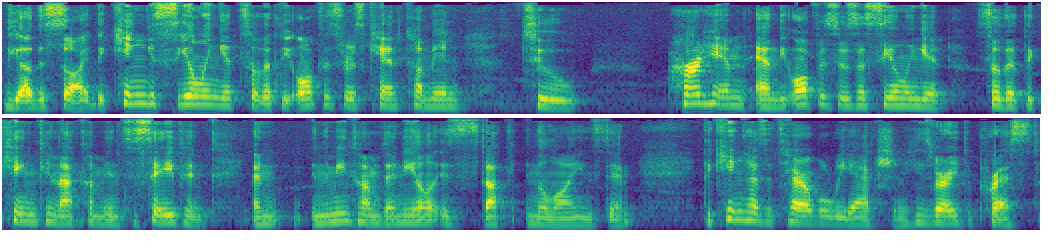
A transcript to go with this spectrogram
the other side. The king is sealing it so that the officers can't come in to hurt him, and the officers are sealing it so that the king cannot come in to save him. And in the meantime, Daniel is stuck in the lion's den. The king has a terrible reaction. He's very depressed.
